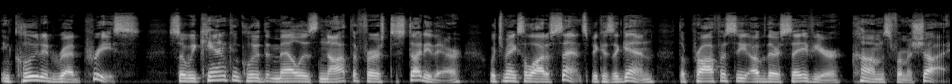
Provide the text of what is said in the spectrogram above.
included red priests. So we can conclude that Mel is not the first to study there, which makes a lot of sense because again, the prophecy of their savior comes from Asshai.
